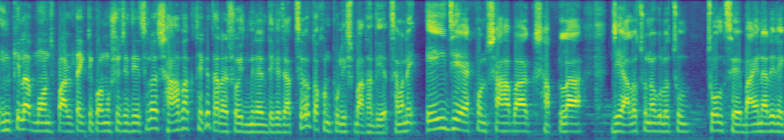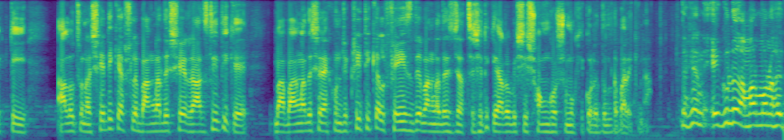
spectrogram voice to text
ইনকিলাব মঞ্চ পাল্টা একটি কর্মসূচি দিয়েছিল। শাহবাগ থেকে তারা শহীদ মিনারের দিকে যাচ্ছিল। তখন পুলিশ বাধা দিয়েছে। মানে এই যে এখন শাহবাগ শাপলা যে আলোচনাগুলো চল- চলছে বাইনারির একটি আলোচনা সেটিকে আসলে বাংলাদেশের রাজনীতিকে বা বাংলাদেশের এখন যে ক্রিটিক্যাল ফেজ দিয়ে বাংলাদেশ যাচ্ছে সেটিকে আরও বেশি সংঘর্ষমুখী করে তুলতে পারে কিনা? দেখেন এগুলো আমার মনে হয়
